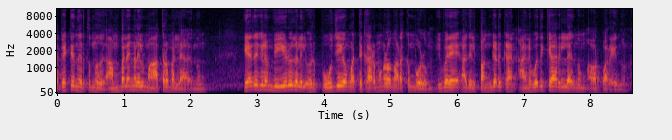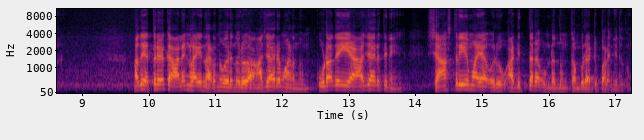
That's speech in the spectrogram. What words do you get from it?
അകറ്റി നിർത്തുന്നത് അമ്പലങ്ങളിൽ മാത്രമല്ല എന്നും ഏതെങ്കിലും വീടുകളിൽ ഒരു പൂജയോ മറ്റ് കർമ്മങ്ങളോ നടക്കുമ്പോഴും ഇവരെ അതിൽ പങ്കെടുക്കാൻ അനുവദിക്കാറില്ല എന്നും അവർ പറയുന്നുണ്ട്. അത് എത്രയോ കാലങ്ങളായി നടന്നു വരുന്ന ഒരു ആചാരമാണെന്നും കൂടാതെ ഈ ആചാരത്തിന് ശാസ്ത്രീയമായ ഒരു അടിത്തറ ഉണ്ടെന്നും തമ്പുരാട്ടി പറഞ്ഞിരുന്നു.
